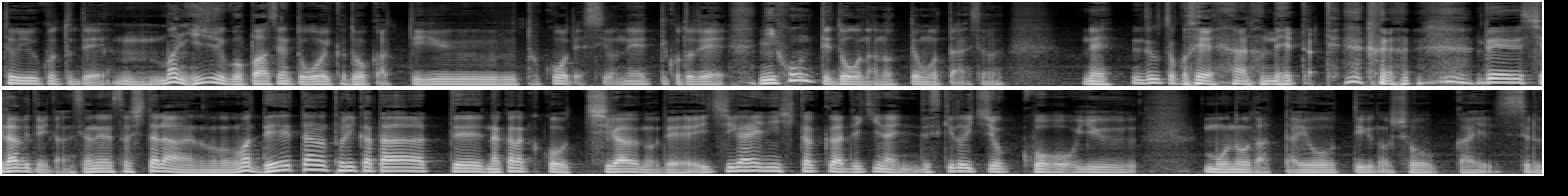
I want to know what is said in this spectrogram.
ということで、うん、まあ25%多いかどうかっていうところですよね。ってことで、日本ってどうなのって思ったんですよ。ね。そこで、あの、ねったって で、調べてみたんですよね。そしたら、あの、まあ、データの取り方ってなかなかこう違うので、一概に比較はできないんですけど、一応こういうものだったよっていうのを紹介する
